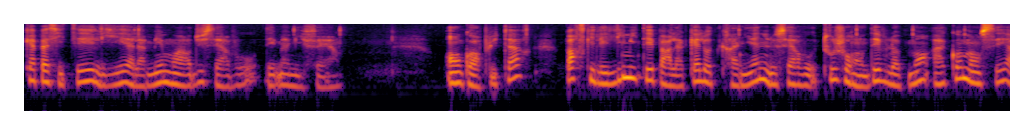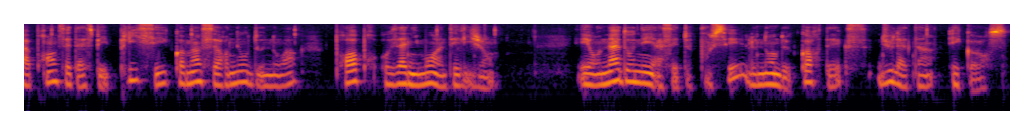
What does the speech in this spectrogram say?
capacités liées à la mémoire du cerveau des mammifères. Encore plus tard, parce qu'il est limité par la calotte crânienne, le cerveau toujours en développement a commencé à prendre cet aspect plissé comme un cerneau de noix propre aux animaux intelligents. Et on a donné à cette poussée le nom de cortex, du latin écorce.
